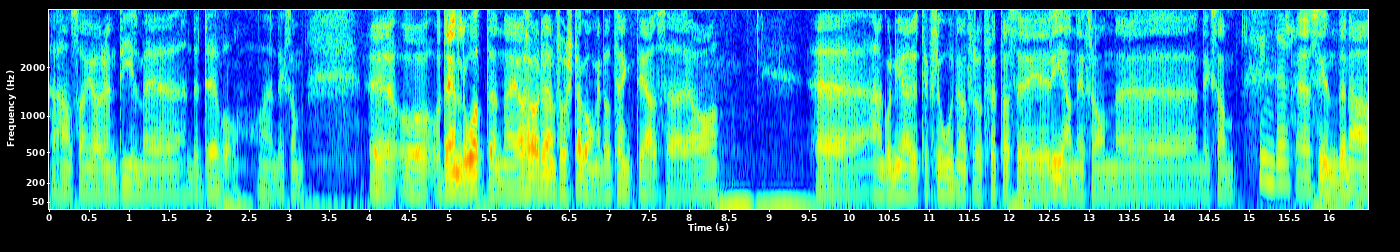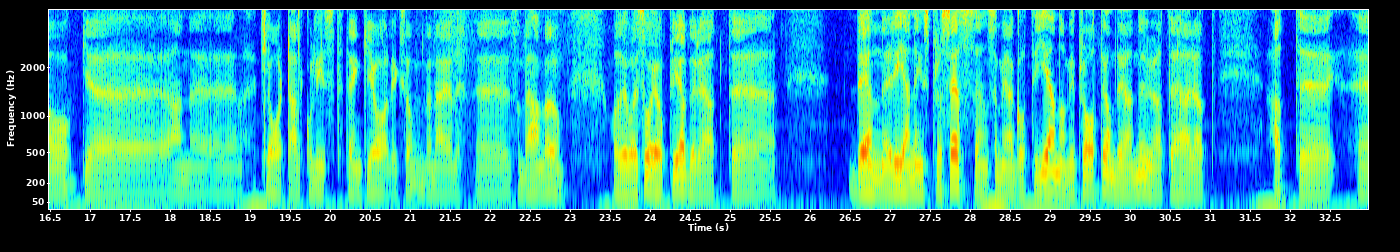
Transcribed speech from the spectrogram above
Han som gör en deal med the devil. Liksom, och, och den låten, när jag hörde den första gången då tänkte jag så här, ja Eh, han går ner till floden för att tvätta sig ren ifrån eh, liksom, Synder. eh, synderna och han är klart alkoholist tänker jag liksom Mm. den här som det handlar om. Och det var så jag upplevde det att den reningsprocessen som jag har gått igenom, vi pratar om det nu, att det här att, att,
